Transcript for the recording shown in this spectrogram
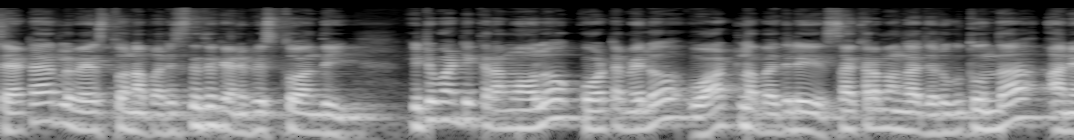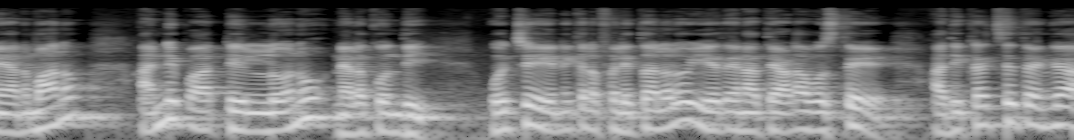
సెటార్లు వేస్తున్న పరిస్థితి కనిపిస్తోంది. ఇటువంటి క్రమంలో కూటమిలో ఓట్ల బదిలీ సక్రమంగా జరుగుతుందా అనే అనుమానం అన్ని పార్టీల్లోనూ నెలకొంది. వచ్చే ఎన్నికల ఫలితాలలో ఏదైనా తేడా వస్తే అది ఖచ్చితంగా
